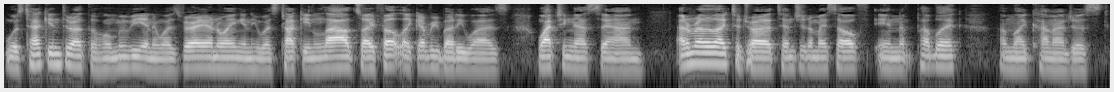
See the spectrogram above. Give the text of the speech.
was talking throughout the whole movie, and it was very annoying. And he was talking loud, so I felt like everybody was watching us, and I don't really like to draw attention to myself in public. I'm like kind of just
